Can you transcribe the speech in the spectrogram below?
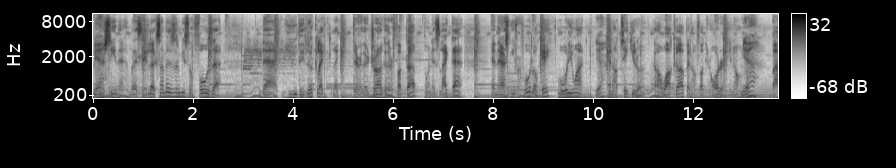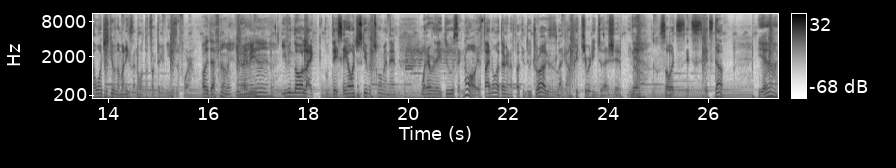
Yeah. they're seeing that. But I say, look, sometimes there's gonna be some fools that that you they look like like they're they're drunk or they're fucked up. When it's like that. And they're asking you for food. Okay, well, what do you want? Yeah. And I'll take you to. I'll walk up and I'll fucking order it. You know. Yeah. I won't just give them the money because I know what the fuck they're gonna use it for. Oh, definitely. You know what I mean? yeah, yeah. Even though like they say, "Oh, just give it to them," and then whatever they do, it's like, no. If I know that they're gonna fucking do drugs, it's like I'm contributing to that shit. You know? Yeah. So it's it's it's dumb. Yeah,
